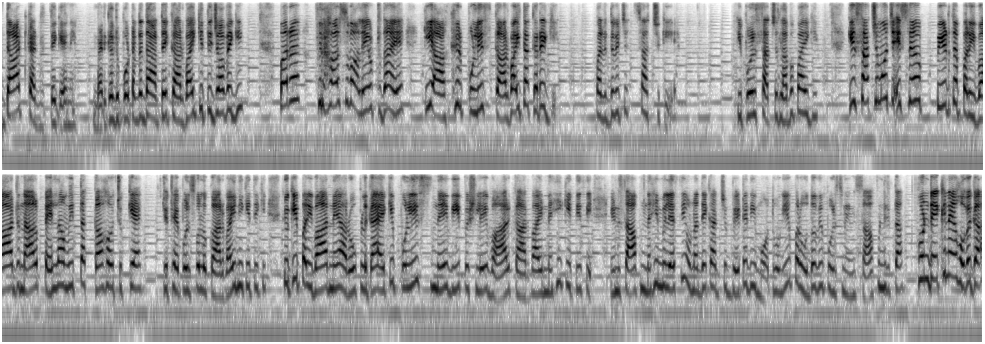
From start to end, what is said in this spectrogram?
ਡਾਟ ਕੱਢ ਦਿੱਤੇ ਗਏ ਨੇ। ਮੈਡੀਕਲ ਰਿਪੋਰਟਾਂ ਦੇ ਆਧਾਰ ਤੇ ਕਾਰਵਾਈ ਕੀਤੀ ਜਾਵੇਗੀ। ਪਰ ਫਿਲਹਾਲ ਸਵਾਲ ਇਹ ਉੱਠਦਾ ਹੈ ਕਿ ਆਖਿਰ ਪੁਲਿਸ ਕਾਰਵਾਈ ਤਾਂ ਕਰੇਗੀ, ਪਰ ਇਹਦੇ ਵਿੱਚ ਸੱਚ ਕੀ ਹੈ? ਕਿ ਪੁਲਿਸ ਸੱਚ ਲੱਭ ਪਾਏਗੀ? ਕਿ ਸੱਚਮੁੱਚ ਇਸ ਪੀੜਤ ਪਰਿਵਾਰ ਦੇ ਨਾਲ ਪਹਿਲਾਂ ਵੀ ਧੱਕਾ ਹੋ ਚੁੱਕਿਆ ਹੈ, ਜਿੱਥੇ ਪੁਲਿਸ ਵੱਲੋਂ ਕਾਰਵਾਈ ਨਹੀਂ ਕੀਤੀ ਗਈ? ਕਿਉਂਕਿ ਪਰਿਵਾਰ ਨੇ ਆਰੋਪ ਲਗਾਇਆ ਕਿ ਪੁਲਿਸ ਨੇ ਵੀ ਪਿਛਲੇ ਵਾਰ ਕਾਰਵਾਈ ਨਹੀਂ ਕੀਤੀ ਸੀ। ਇਨਸਾਫ ਨਹੀਂ ਮਿਲਿਆ ਸੀ, ਉਹਨਾਂ ਦੇ ਘਰ 'ਚ ਬੇਟੇ ਦੀ ਮੌਤ ਹੋ ਗਈ, ਪਰ ਉਦੋਂ ਵੀ ਪੁਲਿਸ ਨੇ ਇਨਸਾਫ ਨਹੀਂ ਦਿੱਤਾ। ਹੁਣ ਦੇਖਣਾ ਹੋਵੇਗਾ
